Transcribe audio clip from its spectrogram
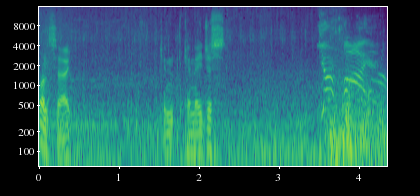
One sec. Can can they just? You're fired.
